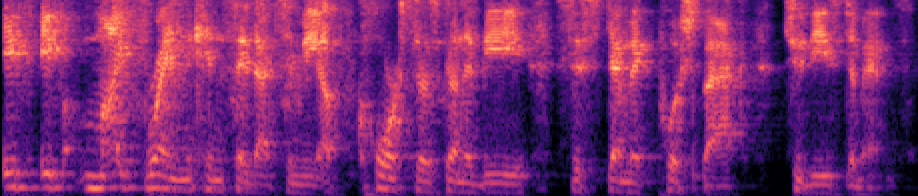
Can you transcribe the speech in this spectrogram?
if if my friend can say that to me, of course there's going to be systemic pushback to these demands.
